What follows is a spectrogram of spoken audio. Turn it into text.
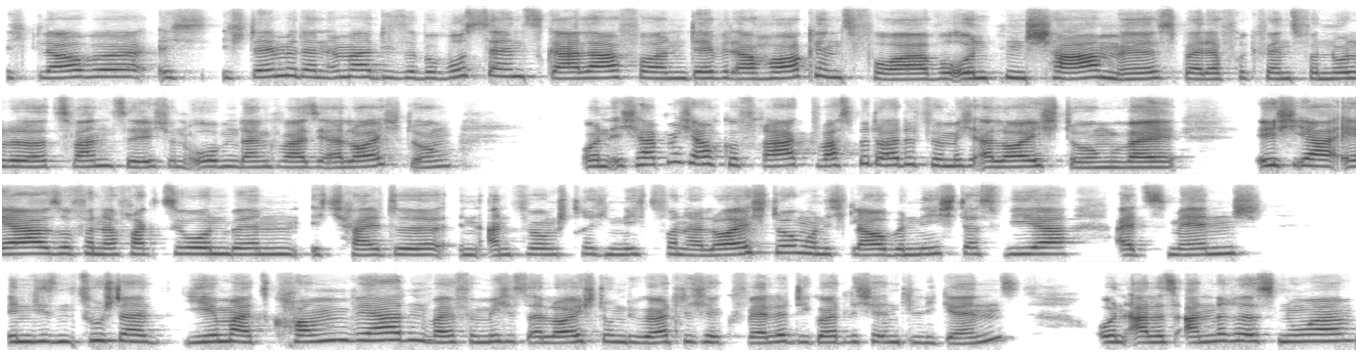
ich glaube, ich, ich stelle mir dann immer diese Bewusstseinsskala von David R. Hawkins vor, wo unten Charme ist bei der Frequenz von 0 oder 20 und oben dann quasi Erleuchtung. Und ich habe mich auch gefragt, was bedeutet für mich Erleuchtung? Weil ich ja eher so von der Fraktion bin, ich halte in Anführungsstrichen nichts von Erleuchtung und ich glaube nicht, dass wir als Mensch in diesen Zustand jemals kommen werden, weil für mich ist Erleuchtung die göttliche Quelle, die göttliche Intelligenz und alles andere ist nur,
